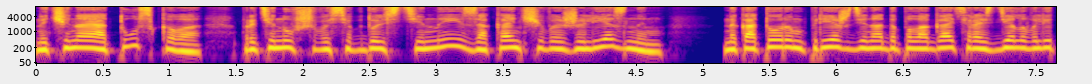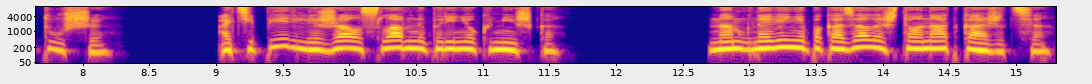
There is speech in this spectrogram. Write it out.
начиная от узкого, протянувшегося вдоль стены, заканчивая железным, на котором прежде, надо полагать, разделывали туши. А теперь лежал славный паренек Мишка. На мгновение показалось, что она откажется.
